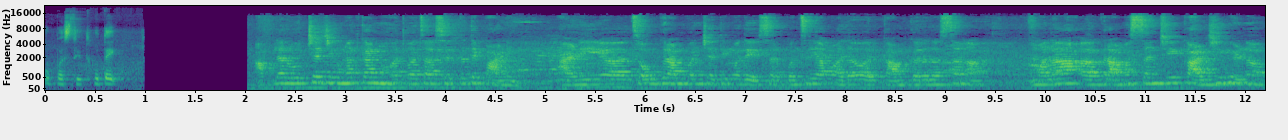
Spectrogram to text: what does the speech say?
उपस्थित होते. आपल्या रोजच्या जीवनात काय महत्त्वाचं असेल तर ते पाणी. आणि चौक ग्रामपंचायतीमध्ये सरपंच या पदावर काम करत असताना मला ग्रामस्थांची काळजी घेणं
